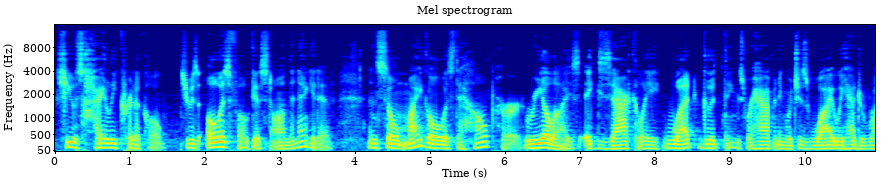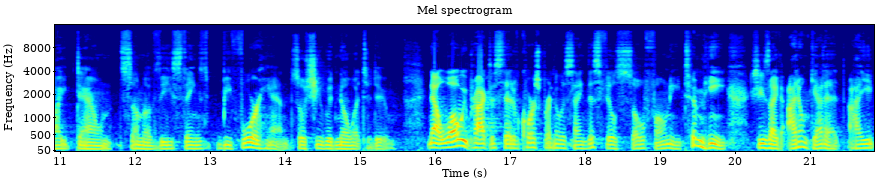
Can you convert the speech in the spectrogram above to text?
she was highly critical. She was always focused on the negative. And so my goal was to help her realize exactly what good things were happening, which is why we had to write down some of these things beforehand so she would know what to do. Now, while we practiced it, of course, Brenda was saying, This feels so phony to me. She's like, I don't get it. I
